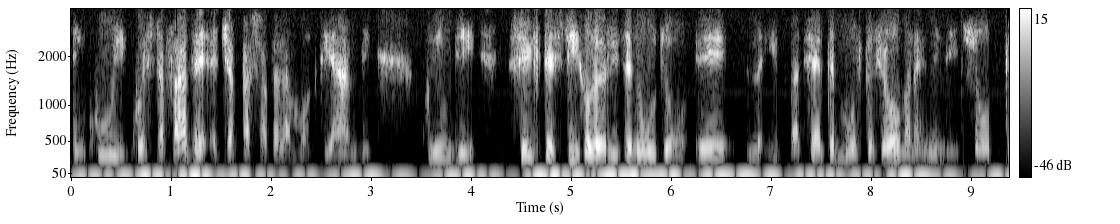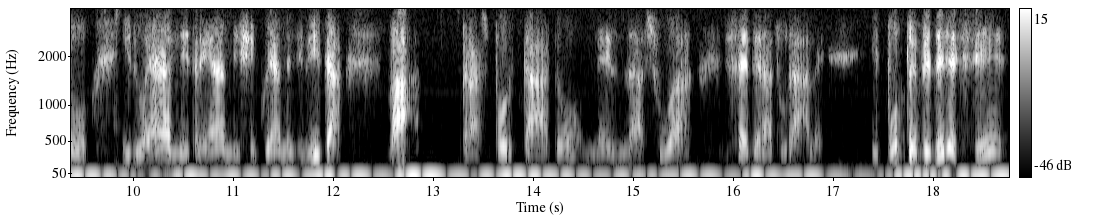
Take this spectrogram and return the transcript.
in cui questa fase è già passata da molti anni, quindi se il testicolo è ritenuto e il paziente è molto giovane, quindi sotto i due anni, tre anni, cinque anni di vita, va trasportato nella sua sede naturale. Il punto è vedere se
